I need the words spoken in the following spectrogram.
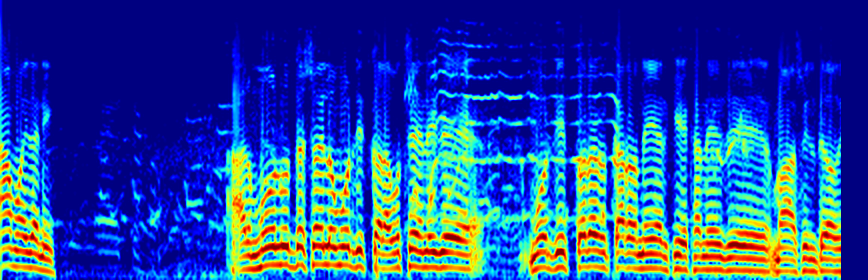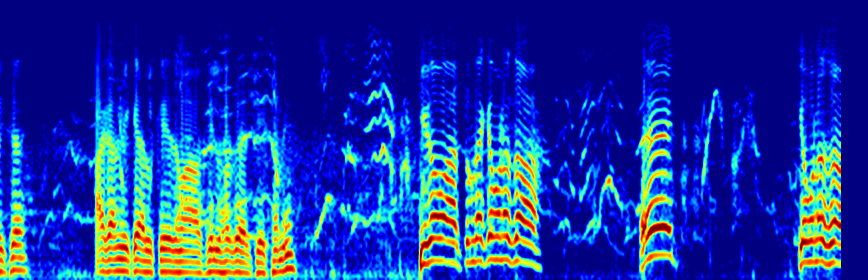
নাম হয় জানি। আর মূল উদ্দেশ্য হইল মসজিদ করা, বুঝছেন? এই যে মসজিদ করার কারণে আর কি এখানে যে মাহফিল দেওয়া হয়েছে আগামীকালকে মাহফিল হবে আর কি এখানে। কি খবর? তোমরা কেমন আছো? এই, কেমন আছো?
